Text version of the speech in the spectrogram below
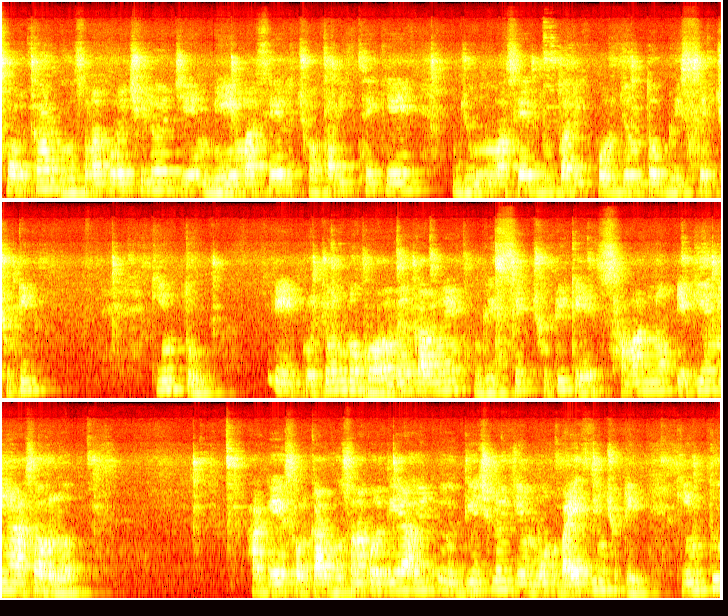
সরকার ঘোষণা করেছিল যে মে মাসের ছ তারিখ থেকে জুন মাসের দু তারিখ পর্যন্ত গ্রীষ্মের ছুটি। কিন্তু এই প্রচণ্ড গরমের কারণে গ্রীষ্মের ছুটিকে সামান্য এগিয়ে নিয়ে আসা হলো। আগে সরকার ঘোষণা করে দেওয়া হয় দিয়েছিল যে মোট বাইশ দিন ছুটি। কিন্তু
